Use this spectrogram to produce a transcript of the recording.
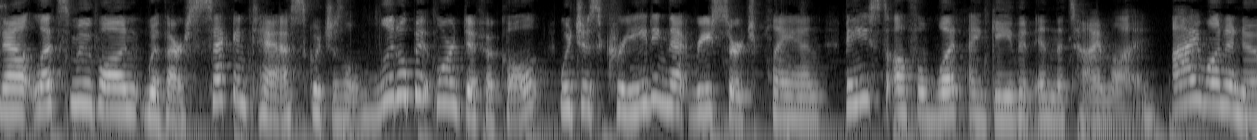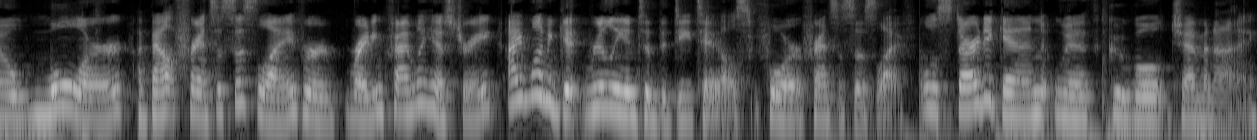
Now let's move on with our second task, which is a little bit more difficult, which is creating that research plan based off of what I gave it in the timeline. I want to know more about Francis's life or writing family history, I want to get really into the details for Francis's life. We'll start again with Google Gemini.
